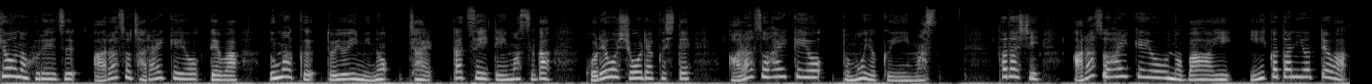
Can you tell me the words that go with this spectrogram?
今日のフレーズ、あらそチャラいけよでは、うまくという意味のチャがついていますが、これを省略して、あらそはいけよともよく言います。ただし、あらそはいけよの場合、言い方によっては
